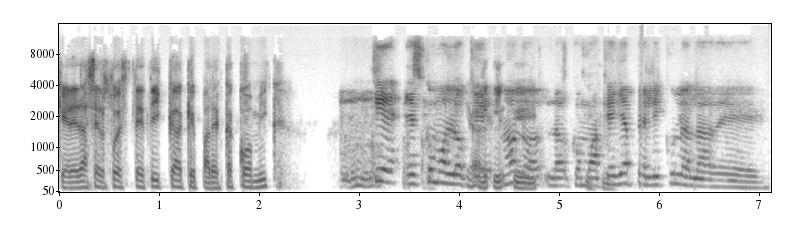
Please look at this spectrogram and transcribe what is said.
querer hacer su estética que parezca cómic. Sí, es como lo que, ¿no? Lo- lo- como aquella película, la de,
